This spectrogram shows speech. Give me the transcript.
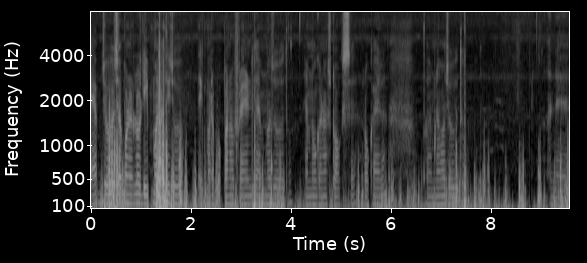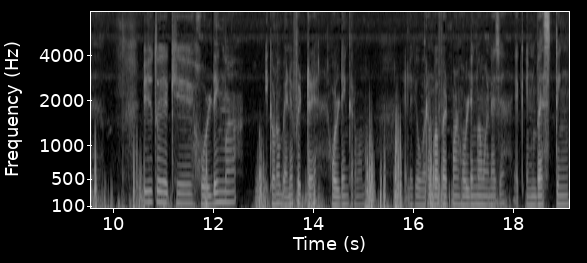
એપ જોયો છે, પણ એટલો ડીપમાં નથી જોયો. એક મારા પપ્પાનો ફ્રેન્ડ છે, એમનો જોયો હતો. એમનો ઘણા સ્ટોક્સ છે, રોકાયેલા. તો એમનામાં જોયું હતું. અને બીજું તો એ કે હોલ્ડિંગમાં એ ઘણો બેનિફિટ રહે હોલ્ડિંગ કરવામાં. એટલે કે વોરન બફેટ પણ હોલ્ડિંગમાં માને છે. એક ઇન્વેસ્ટિંગ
